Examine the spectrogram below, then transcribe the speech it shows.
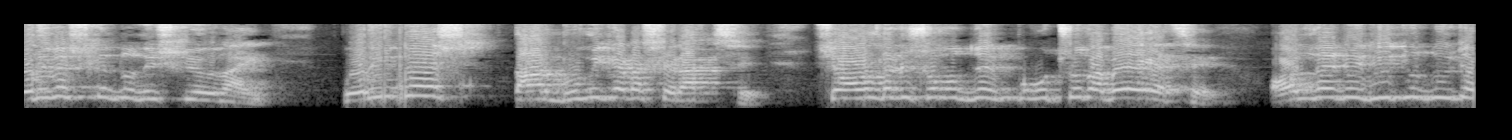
পরিবেশ কিন্তু নিষ্ক্রিয় নাই। পরিবেশ তার ভূমিকাটা সে রাখছে। সে অলরেডি সমুদ্রের উচ্চতা বেড়ে গেছে। অলরেডি ঋতু দুইটা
